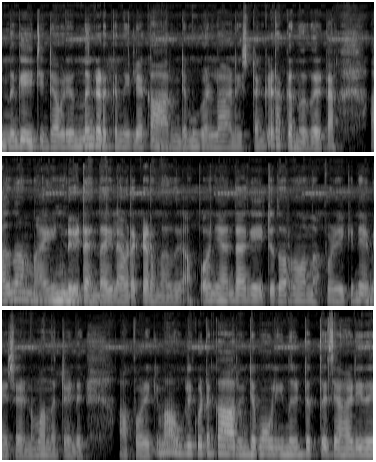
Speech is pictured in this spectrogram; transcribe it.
ഇന്ന് ഗേറ്റിന്റെ അവിടെ ഒന്നും കിടക്കുന്നില്ല. കാറിന്റെ മുകളിലാണ് ഇഷ്ടം കിടക്കുന്നത് കേട്ടോ. അത് നന്നായി ഉണ്ട് കേട്ടോ എന്തായാലും അവിടെ കിടന്നത്. അപ്പോൾ ഞാൻ എന്താ ഗേറ്റ് തുറന്ന് വന്നപ്പോഴേക്കും രമേശ് ഏട്ടനും വന്നിട്ടുണ്ട്. അപ്പോഴേക്കും ആ മൗഗ്ലിക്കുട്ടൻ കാറിന്റെ മുകളിൽ നിന്ന് എടുത്ത് ചാടി ഇതേ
